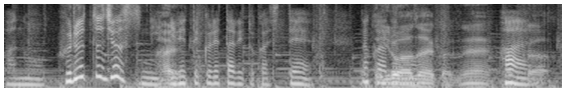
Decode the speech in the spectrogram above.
あのフルーツジュースに入れてくれたりとかして、なんか色鮮やかでね、はい。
